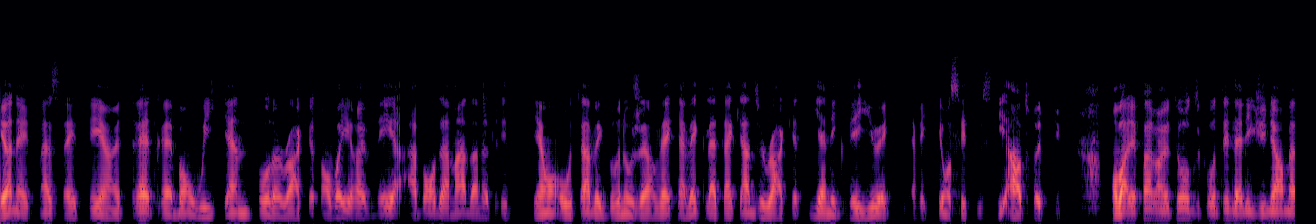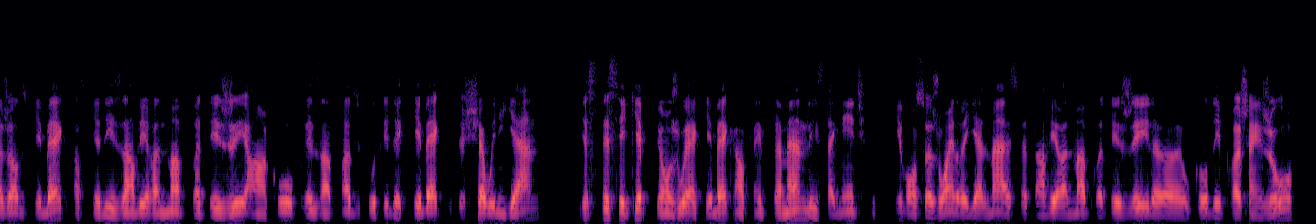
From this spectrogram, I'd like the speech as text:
Et honnêtement, ça a été un très, très bon week-end pour le Rocket. On va y revenir abondamment dans notre édition, autant avec Bruno Gervais qu'avec l'attaquant du Rocket, Yannick Veilleux, avec qui on s'est aussi entretenu. On va aller faire un tour du côté de la Ligue junior majeure du Québec parce qu'il y a des environnements protégés en cours présentement du côté de Québec et de Shawinigan. Il y a six équipes qui ont joué à Québec en fin de semaine. Les Saguenay et vont se joindre également à cet environnement protégé là, au cours des prochains jours.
